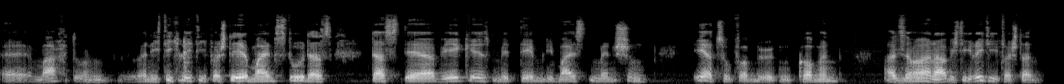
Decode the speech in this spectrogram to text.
äh, macht. Und wenn ich dich richtig verstehe, meinst du, dass das der Weg ist, mit dem die meisten Menschen eher zum Vermögen kommen, als wenn man, habe ich dich richtig verstanden.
